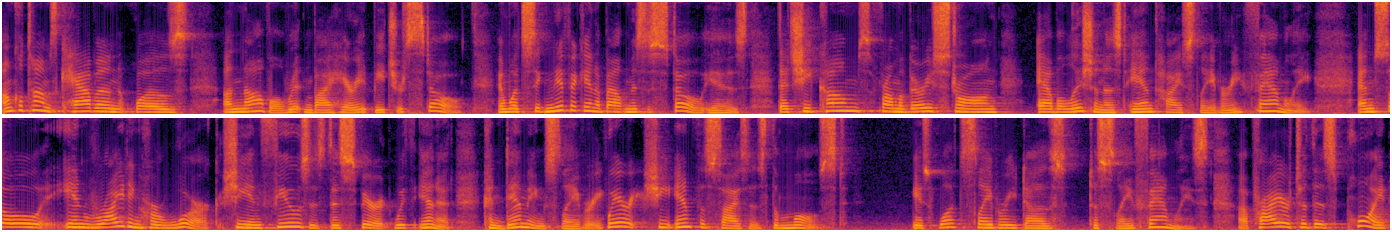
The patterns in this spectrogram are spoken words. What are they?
Uncle Tom's Cabin was a novel written by Harriet Beecher Stowe. And what's significant about Mrs. Stowe is that she comes from a very strong abolitionist, anti-slavery family. And so in writing her work, she infuses this spirit within it, condemning slavery. Where she emphasizes the most is what slavery does to slave families. Uh, prior to this point,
